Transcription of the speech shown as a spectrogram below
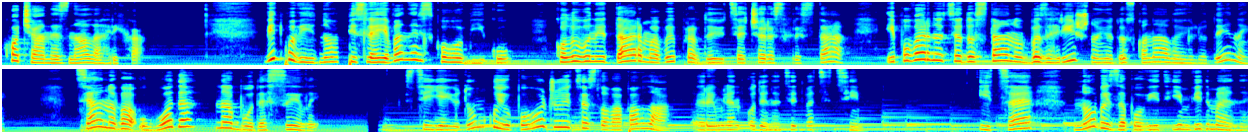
хоча не знала гріха. Відповідно, після євангельського віку, коли вони дарма виправдаються через Христа і повернуться до стану безгрішної досконалої людини, ця нова угода набуде сили. З цією думкою погоджуються слова Павла, Римлян 11.27. І це новий заповіт їм від мене,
